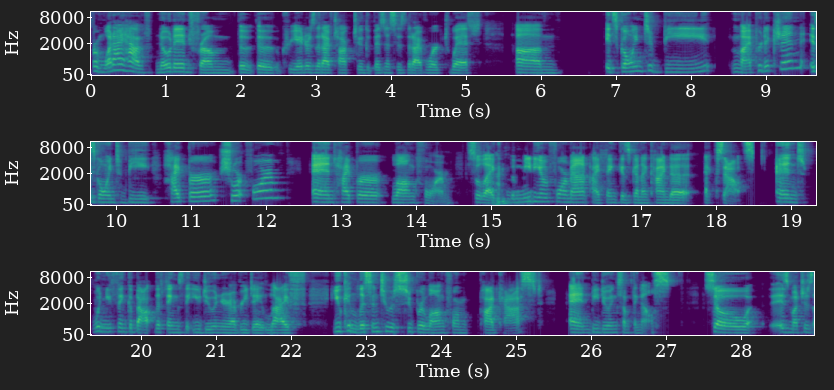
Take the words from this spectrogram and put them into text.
From what I have noted from the, the creators that I've talked to, the businesses that I've worked with, um, it's going to be my prediction is going to be hyper short form and hyper long form. So, like mm-hmm. the medium format, I think is going to kind of X out. And when you think about the things that you do in your everyday life, you can listen to a super long form podcast and be doing something else. So, as much as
